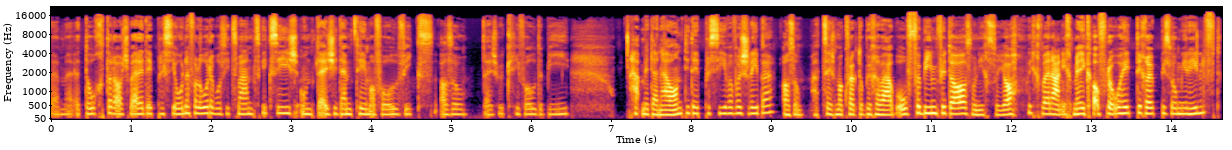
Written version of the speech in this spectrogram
ähm, eine Tochter an schweren Depressionen verloren, als sie 20 war und der ist in diesem Thema voll fix. Also der ist wirklich voll dabei. Hat mir dann auch Antidepressiva verschrieben. Also hat zuerst mal gefragt, ob ich überhaupt offen bin für das. Und ich so, ja, ich wäre eigentlich mega froh, hätte ich etwas, was mir hilft.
